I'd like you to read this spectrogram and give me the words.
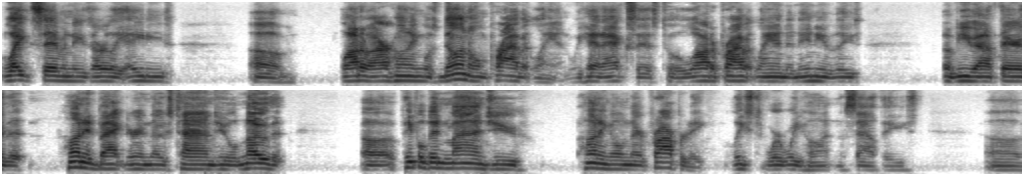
late 70s, early 80s, um, a lot of our hunting was done on private land. We had access to a lot of private land, and any of these of you out there that hunted back during those times, you'll know that uh, people didn't mind you hunting on their property, at least where we hunt in the southeast. Uh,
